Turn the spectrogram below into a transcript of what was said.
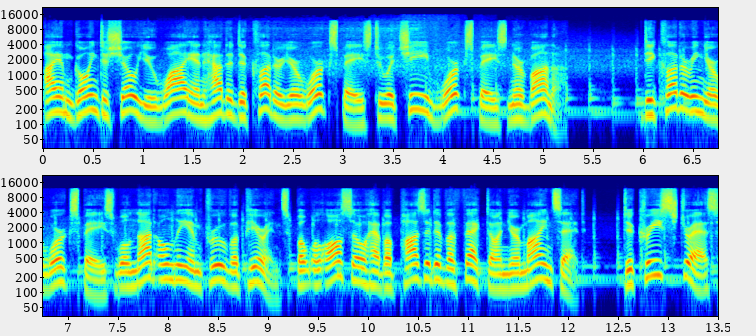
I am going to show you why and how to declutter your workspace to achieve workspace nirvana. Decluttering your workspace will not only improve appearance but will also have a positive effect on your mindset, decrease stress,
